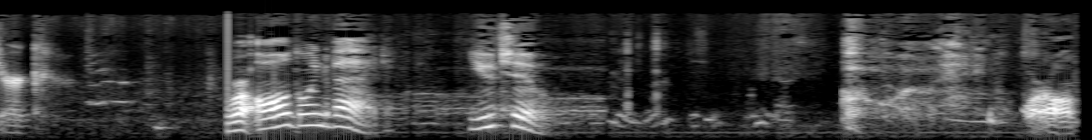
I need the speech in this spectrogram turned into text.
Jerk. We're all going to bed. You too. We're.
